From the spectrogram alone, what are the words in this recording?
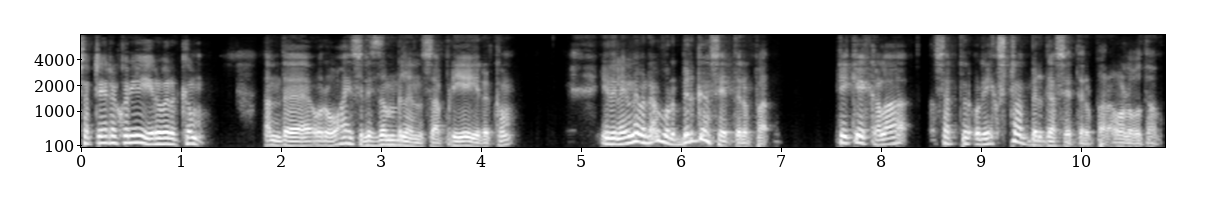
சற்றேறக்குறைய இருவருக்கும் அந்த ஒரு வாய்ஸ் ரிசம்பிளன்ஸ் அப்படியே இருக்கும். இதில் என்னவென்றால் ஒரு பிர்கா சேர்த்திருப்பார். டி கே கலா சற்று ஒரு எக்ஸ்ட்ரா பிர்கா சேர்த்திருப்பார் அவ்வளவுதான்.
